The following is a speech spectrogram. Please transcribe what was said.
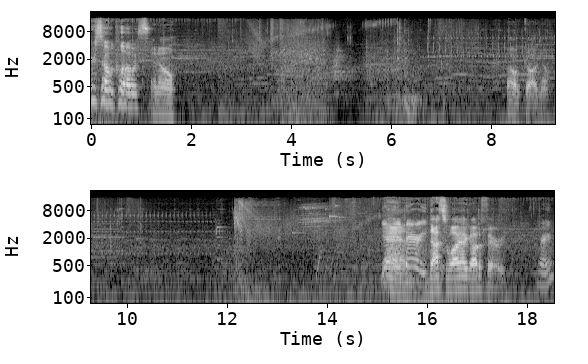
You're so close. I know. Oh god, no. Yeah, and fairy. That's why I got a fairy. Right?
